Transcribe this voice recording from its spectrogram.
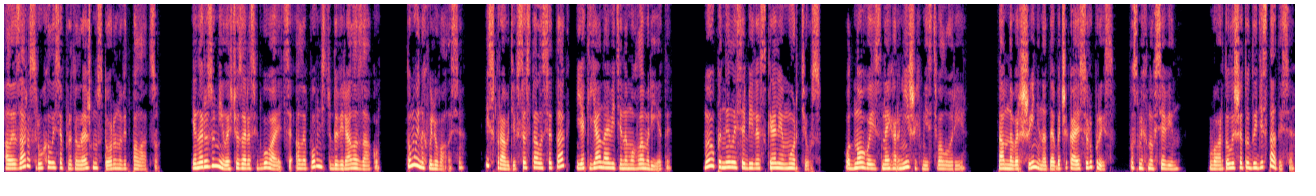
але зараз рухалися в протилежну сторону від палацу. Я не розуміла, що зараз відбувається, але повністю довіряла заку, тому й не хвилювалася. І справді все сталося так, як я навіть і не могла мріяти. Ми опинилися біля скелі Мортіус, одного із найгарніших місць Валорії. Там на вершині на тебе чекає сюрприз, посміхнувся він. Варто лише туди дістатися.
